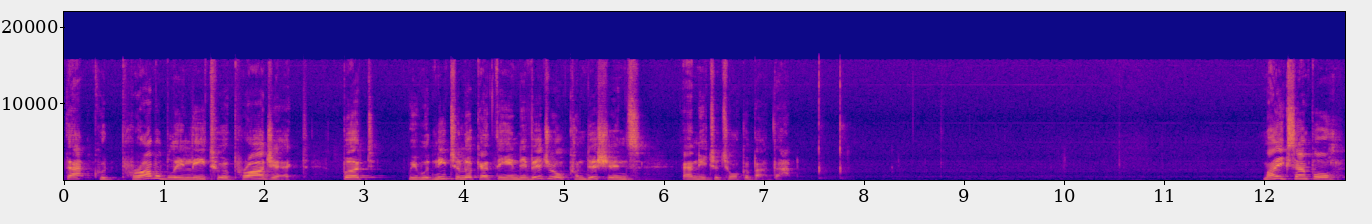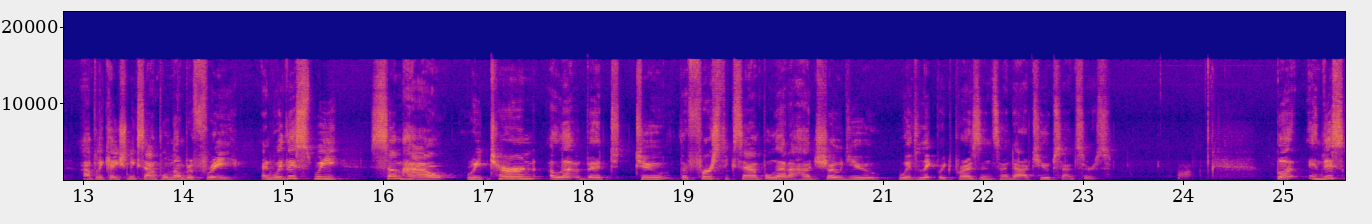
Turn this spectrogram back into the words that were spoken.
that could probably lead to a project, but we would need to look at the individual conditions and need to talk about that. My example, application example number three, and with this we somehow return a little bit to the first example that I had showed you with liquid presence and our tube sensors. But in this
